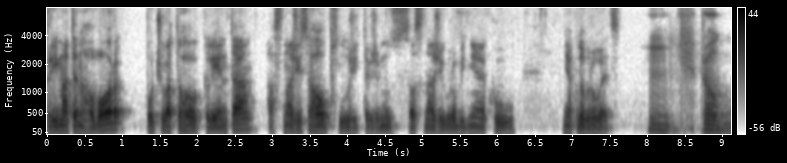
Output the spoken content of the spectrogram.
príjma ten hovor, počúva toho klienta a snaží sa ho obslúžiť, takže mu sa snaží urobiť nejakú, nejakú dobrú vec. Hmm. Pro,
